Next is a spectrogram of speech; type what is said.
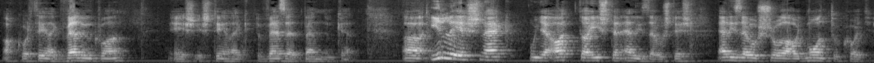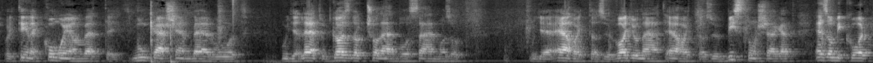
akkor tényleg velünk van, és, és tényleg vezet bennünket. A Illésnek ugye adta Isten Elizeust, és Elizeusról, ahogy mondtuk, hogy, hogy tényleg komolyan vette, egy munkás ember volt, ugye lehet, hogy gazdag családból származott, ugye elhagyta az ő vagyonát, elhagyta az ő biztonságát. Ez amikor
